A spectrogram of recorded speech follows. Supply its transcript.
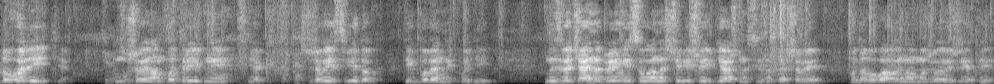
Довголіття, тому що ви нам потрібні як живий свідок тих буремних подій. Незвичайно приймі слова найщирішої вдячності за те, що ви подарували нам можливість жити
